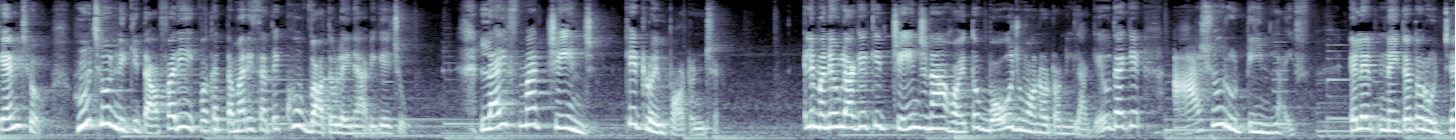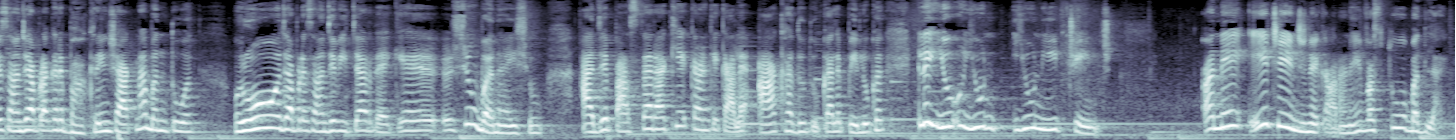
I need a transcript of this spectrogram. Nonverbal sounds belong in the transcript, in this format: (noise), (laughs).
કેમ છો? હું છું નિકિતા. ફરી એક વખત તમારી સાથે ખૂબ વાતો લઈને આવી ગઈ છું. લાઈફમાં ચેન્જ કેટલો ઇમ્પોર્ટન્ટ છે? એટલે મને એવું લાગે કે ચેન્જ ના હોય તો બહુ જ મોનોટોની લાગે. એવું થાય કે આ શું રૂટીન લાઈફ એટલે નહીં તો રોજે સાંજે આપણા ઘરે ભાખરીને શાક ના બનતું હોત, રોજ આપણે સાંજે વિચારતા કે શું બનાવીશું? આજે પાસ્તા રાખીએ કારણ કે કાલે આ ખાધું હતું કાલે પેલું ખાધું. એટલે you you you need change અને એ ચેન્જને કારણે વસ્તુઓ બદલાય.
